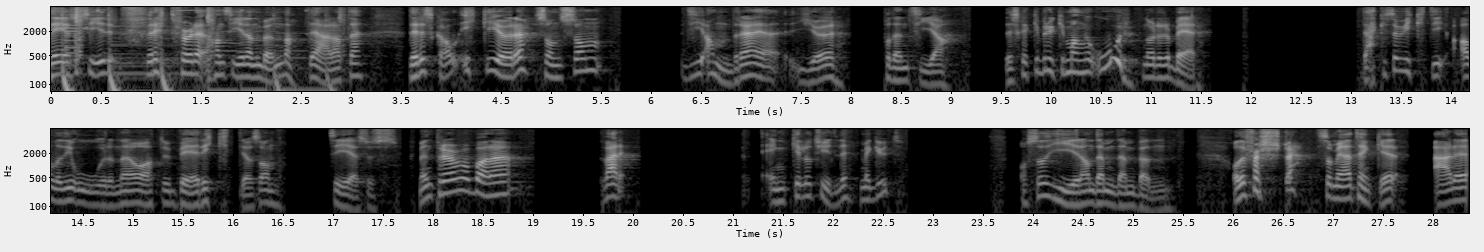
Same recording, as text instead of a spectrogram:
det Jesus sier rett før det, han sier denne bønnen, da, det er at eh, dere skal ikke gjøre sånn som de andre gjør på den tida. Dere skal ikke bruke mange ord når dere ber. Det er ikke så viktig alle de ordene og at du ber riktig og sånn, sier Jesus. Men prøv å bare være enkel og tydelig med Gud. Og så gir han dem den bønnen. Og det første som jeg tenker er det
